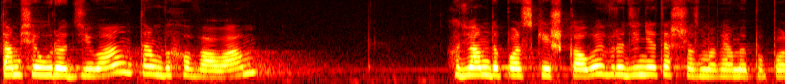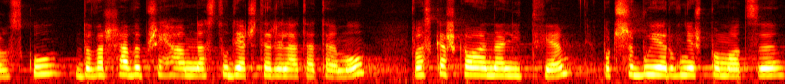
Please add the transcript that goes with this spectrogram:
Tam się urodziłam, tam wychowałam. Chodziłam do polskiej szkoły, w rodzinie też rozmawiamy po polsku. Do Warszawy przyjechałam na studia 4 lata temu. Polska szkoła na Litwie potrzebuje również pomocy,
